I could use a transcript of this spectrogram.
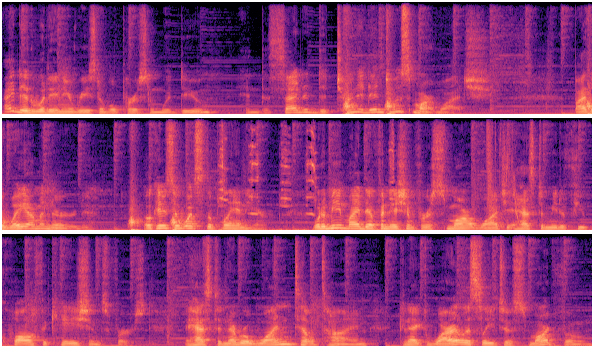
I did what any reasonable person would do and decided to turn it into a smartwatch. By the way, I'm a nerd. Okay, so what's the plan here? Well, to meet my definition for a smartwatch, it has to meet a few qualifications first. It has to number one, tell time, connect wirelessly to a smartphone,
